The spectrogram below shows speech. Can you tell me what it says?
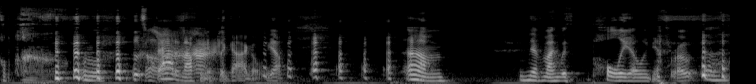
it's bad enough you have to goggle. Yeah. Um, never mind with polio in your throat.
